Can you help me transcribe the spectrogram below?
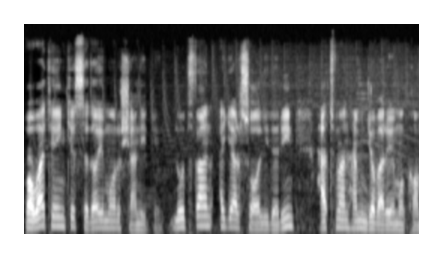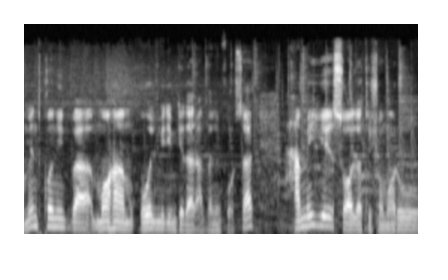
بابت اینکه صدای ما رو شنیدین. لطفا اگر سوالی دارین حتما همینجا برای ما کامنت کنید و ما هم قول میدیم که در اولین فرصت همه سوالات شما رو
